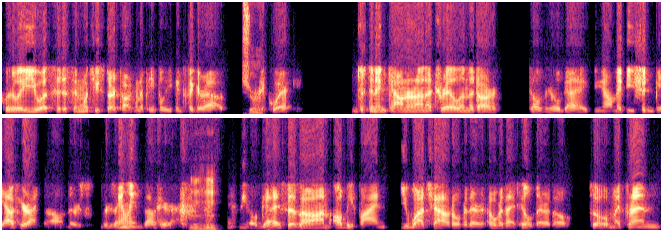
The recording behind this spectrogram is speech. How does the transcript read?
Clearly a U.S. citizen. Once you start talking to people, you can figure out sure. pretty quick. Just an encounter on a trail in the dark. Tells the old guy, you know, maybe you shouldn't be out here on your own. There's there's aliens out here. Mm-hmm. And the old guy says, "Oh, I'm, I'll be fine. You watch out over there, over that hill there, though." So my friend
